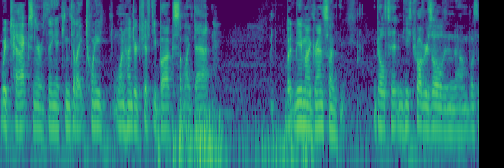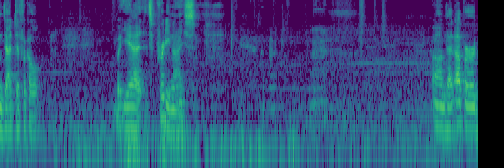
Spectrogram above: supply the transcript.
with tax and everything. It came to like 20, 150 bucks, something like that. But me and my grandson built it and he's 12 years old and um, wasn't that difficult. But yeah, it's pretty nice. Um, that upper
